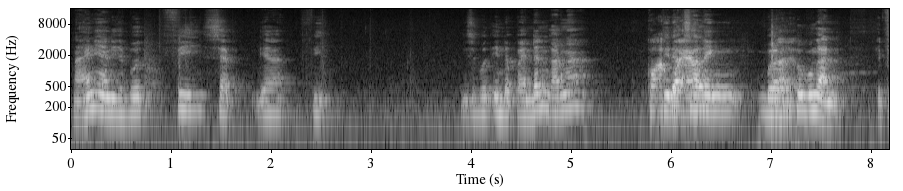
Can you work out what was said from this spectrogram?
Nah, ini yang disebut V shape. Dia V. Disebut independen karena Kok tidak L? saling berhubungan. V.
